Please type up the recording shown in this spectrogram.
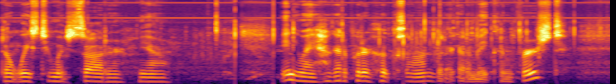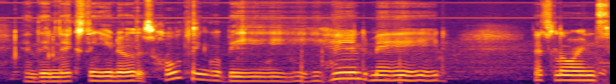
don't waste too much solder. Yeah. Anyway, I got to put her hooks on, but I got to make them first. And then next thing you know, this whole thing will be handmade. That's Lauren's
